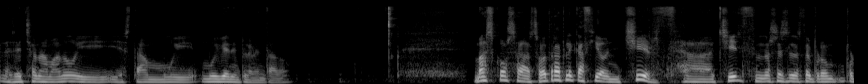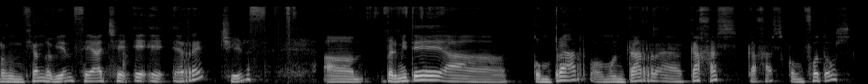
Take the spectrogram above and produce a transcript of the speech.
les echan una mano y, está muy, muy bien implementado. Más cosas, otra aplicación, Cheers. Uh, Cheers, no sé si lo estoy pronunciando bien, C-H-E-E-R, Cheers. Ah, permite uh, comprar o montar cajas, cajas con fotos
